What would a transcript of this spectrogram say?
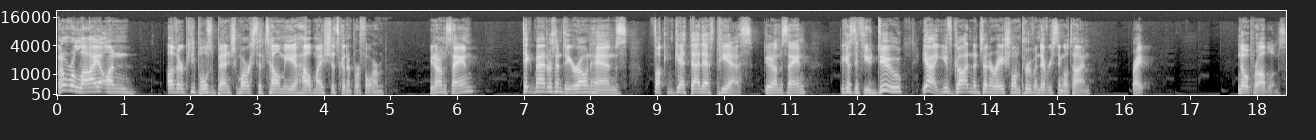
I don't rely on other people's benchmarks to tell me how my shit's to perform. You know what I'm saying? Take matters into your own hands. Fucking get that FPS. Do you know what I'm saying? Because if you do, yeah, you've gotten a generational improvement every single time, right? No problems.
